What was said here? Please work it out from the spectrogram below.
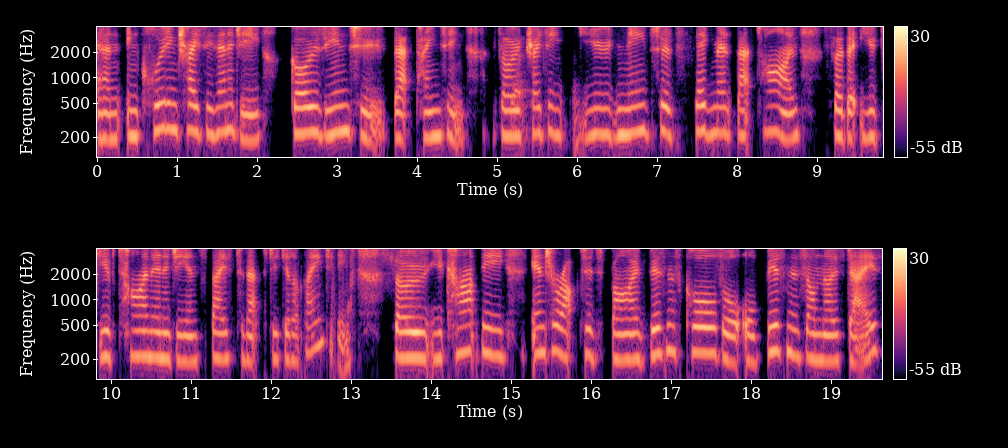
and including Tracy's energy goes into that painting. So, yes. Tracy, you need to segment that time so that you give time, energy, and space to that particular painting. So you can't be interrupted by business calls or, or business on those days.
